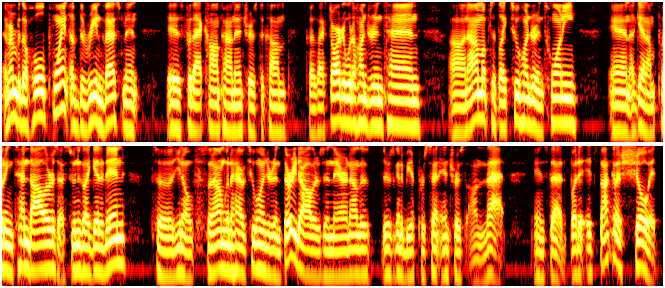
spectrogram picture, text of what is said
and remember the whole point of the reinvestment is for that compound interest to come because I started with 110 uh, now I'm up to like 220 and again I'm putting $10 as soon as I get it in to you know so now I'm gonna have $230 in there and now there's there's gonna be a percent interest on that instead. But it's not going to show it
